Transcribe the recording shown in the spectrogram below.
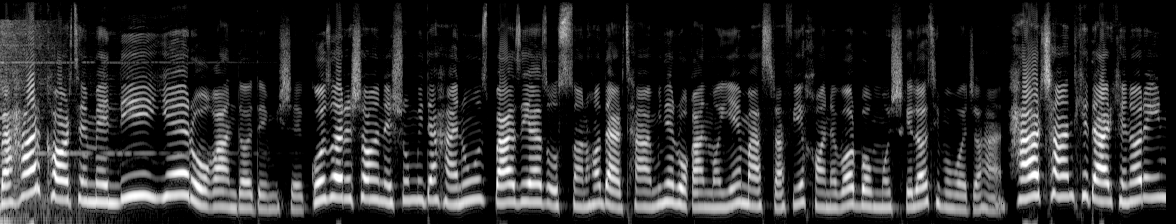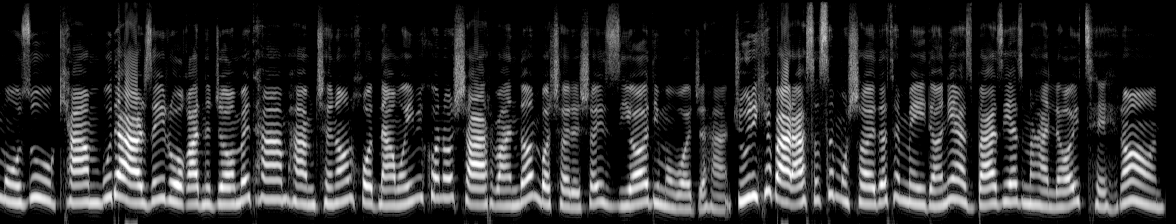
به هر کارت ملی یه روغن داده میشه. گزارش ها نشون میده هنوز بعضی از استانها در تأمین روغن مایع مصرفی خانوار با مشکلاتی مواجهن. هرچند که در کنار این موضوع کمبود عرضه روغن جامد هم همچنان خودنمایی می‌کنه و شهروندان با چالش های زیادی مواجهن. جوری که بر اساس مشاهدات میدانی از بعضی از محله های تهران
